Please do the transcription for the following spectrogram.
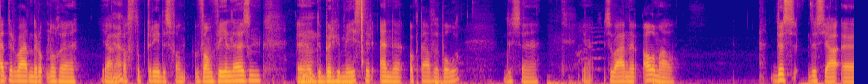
verder waren er ook nog ja, Ja? gastoptredens van Van Veeluizen, eh, Ah. de burgemeester en eh Octave de Bolle. Dus ja, ze waren er allemaal. Dus, dus ja, eh,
